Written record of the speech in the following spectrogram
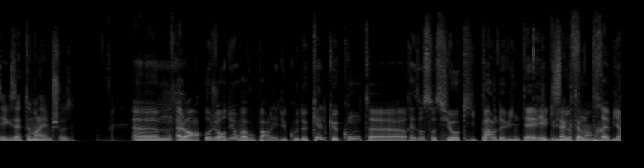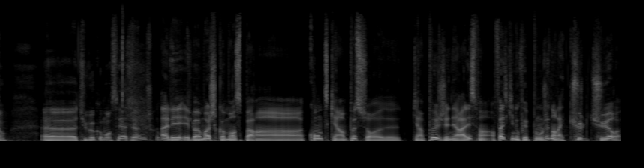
exactement la même chose. Euh, alors aujourd'hui, on va vous parler du coup de quelques comptes réseaux sociaux qui parlent de vintage et qui le font très bien. Euh, tu veux commencer, Adjan Allez, et eh ben moi je commence par un conte qui est un peu sur, euh, qui est un peu généraliste, en fait qui nous fait plonger dans la culture.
